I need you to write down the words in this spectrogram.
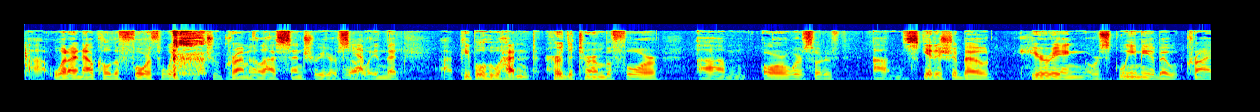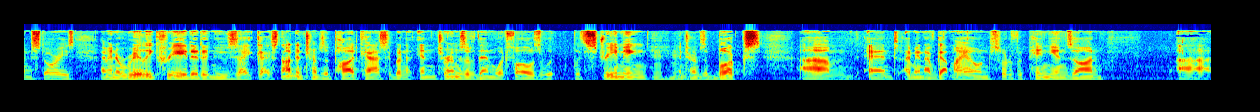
uh, what I now call the fourth wave of true crime in the last century or so, Yep. in that uh, people who hadn't heard the term before um, or were sort of um, skittish about hearing or squeamy about crime stories. I mean, it really created a new zeitgeist, not in terms of podcasting, but in terms of then what follows with, with streaming, in terms of books. Um, and I mean, I've got my own sort of opinions on uh,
